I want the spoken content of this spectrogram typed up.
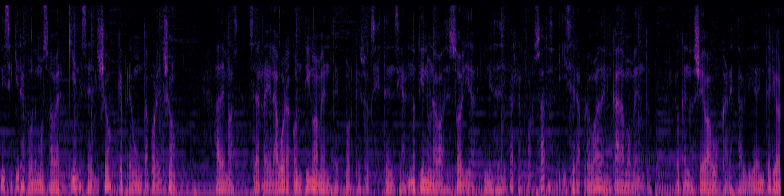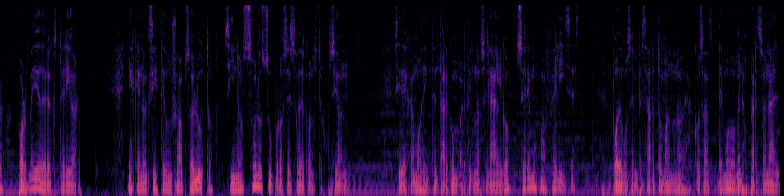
ni siquiera podemos saber quién es el yo que pregunta por el yo. Además, se reelabora continuamente porque su existencia no tiene una base sólida y necesita reforzarse y ser aprobada en cada momento, lo que nos lleva a buscar estabilidad interior por medio de lo exterior, y es que no existe un yo absoluto, sino solo su proceso de construcción. Si dejamos de intentar convertirnos en algo, seremos más felices. Podemos empezar tomándonos las cosas de modo menos personal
